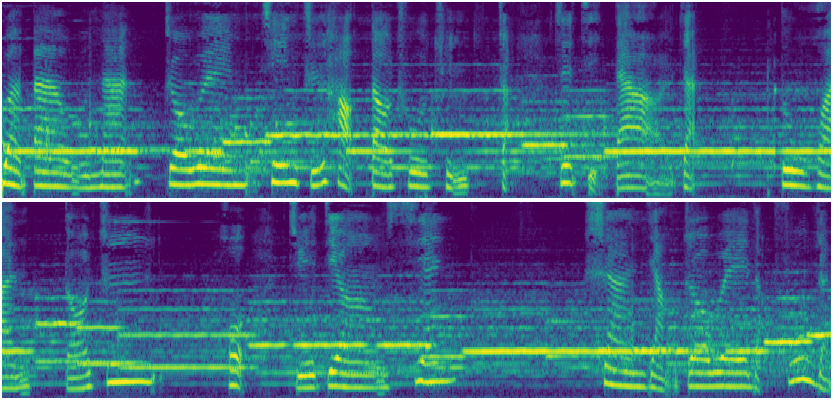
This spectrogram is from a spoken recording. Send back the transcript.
万般无奈，这位母亲只好到处寻找自己的儿子。杜环得知后。决定先赡养这位老夫人，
